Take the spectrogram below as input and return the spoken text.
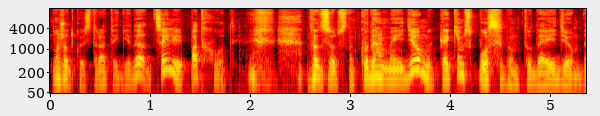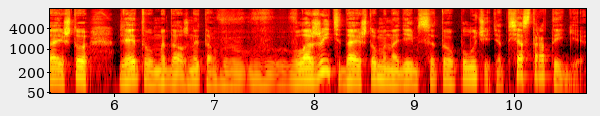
ну что такое стратегия, да, цель и подход. ну, собственно, куда мы идем и каким способом туда идем, да, и что для этого мы должны там вложить, да, и что мы надеемся с этого получить. Это вся стратегия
